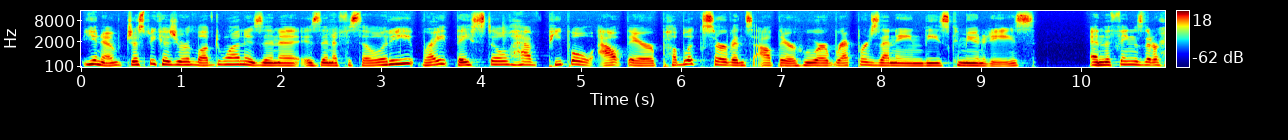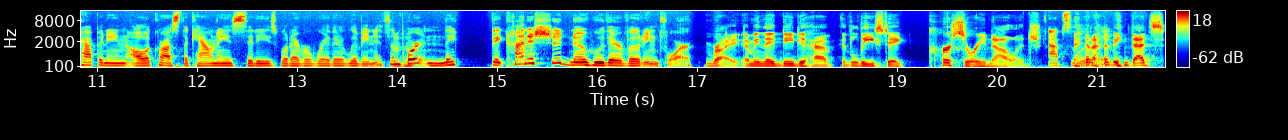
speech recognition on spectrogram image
you know just because your loved one is in a is in a facility right they still have people out there public servants out there who are representing these communities and the things that are happening all across the counties cities whatever where they're living it's mm-hmm. important they they kind of should know who they're voting for Right. I mean, they need to have at least a cursory knowledge. Absolutely. And I mean, that's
